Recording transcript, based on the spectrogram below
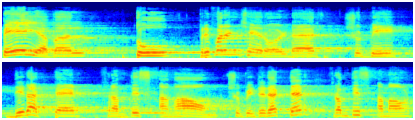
payable to preference shareholders should be deducted from this amount should be deducted from this amount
